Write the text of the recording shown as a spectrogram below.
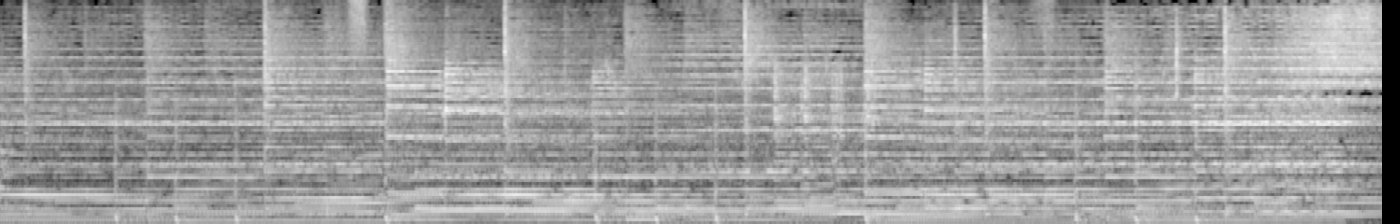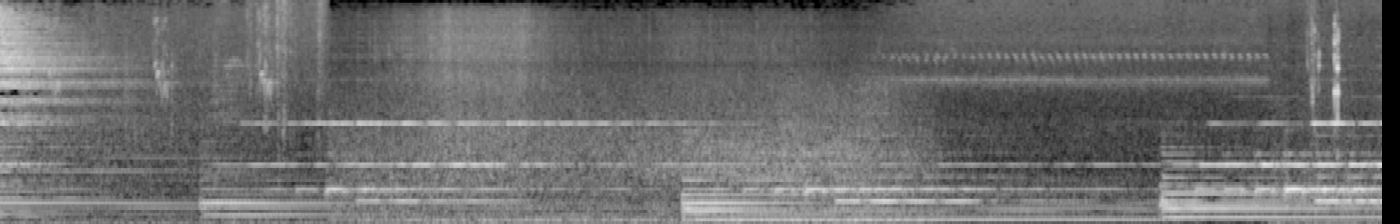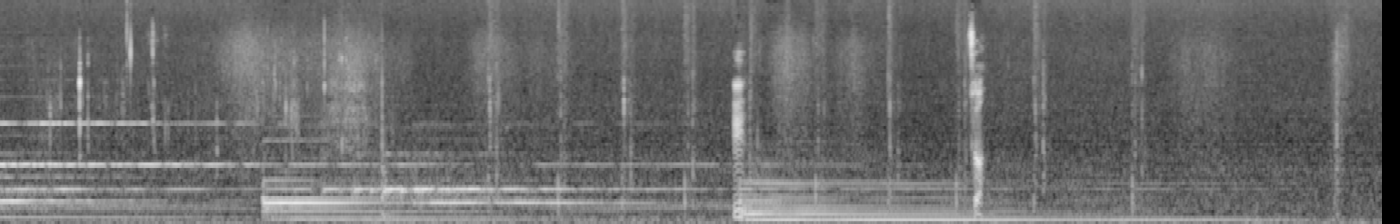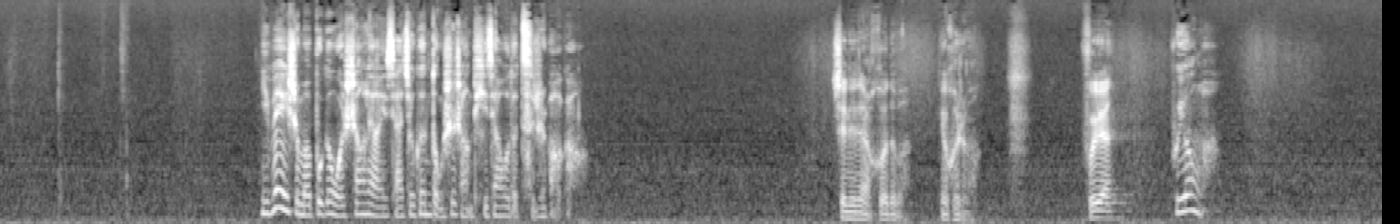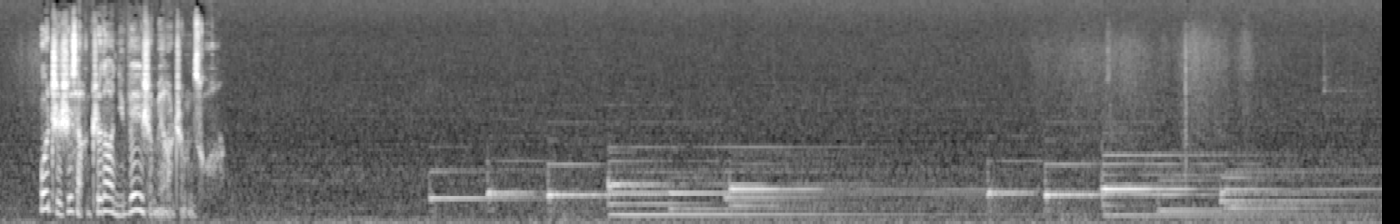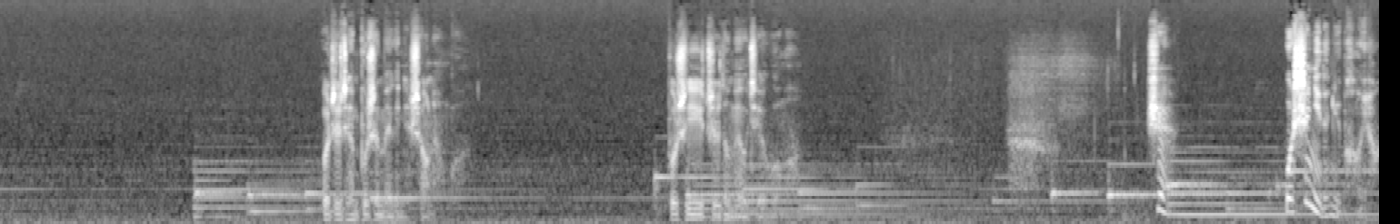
你为什么不跟我商量一下，就跟董事长提交我的辞职报告？先点点喝的吧。你喝什么？服务员，不用了。我只是想知道你为什么要这么做。我之前不是没跟你商量过，不是一直都没有结果吗？是，我是你的女朋友，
